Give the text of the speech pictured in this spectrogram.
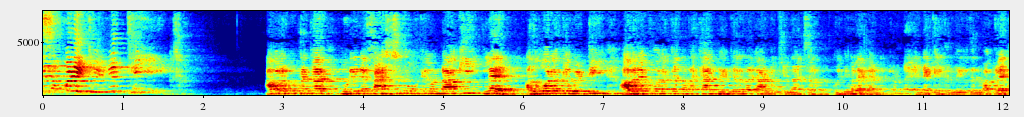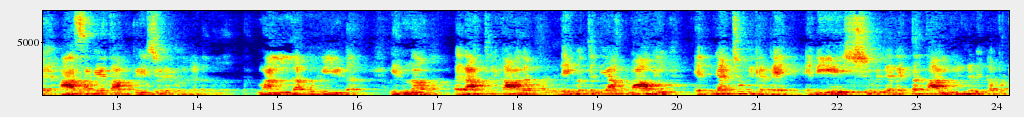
somebody to കുട്ടൊക്കെ മുടിയുടെ ഫാഷനും ഒക്കെ ഉണ്ടാക്കി അല്ലേ അതുപോലൊക്കെ വെട്ടി അവരെ പോലൊക്കെ നടക്കാൻ വ്യഗ്രത കാണിക്കുന്ന ചെറു കുഞ്ഞുങ്ങളെ കണ്ടിട്ടുണ്ട്. എന്നെ കേൾക്കുന്ന ദൈവത്തിന്റെ മക്കളെ ആ സമയത്ത് ആ യേശുവിനെ കൊടുക്കേണ്ടത് നല്ല ഒരു ലീഡർ ഇന്ന് രാത്രികാലം ദൈവത്തിന്റെ ആത്മാവിൽ ഞാൻ ചോദിക്കട്ടെ എന്റെ യേശുവിന്റെ രക്തത്താൽ വീണ്ടെടുക്കപ്പെട്ട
